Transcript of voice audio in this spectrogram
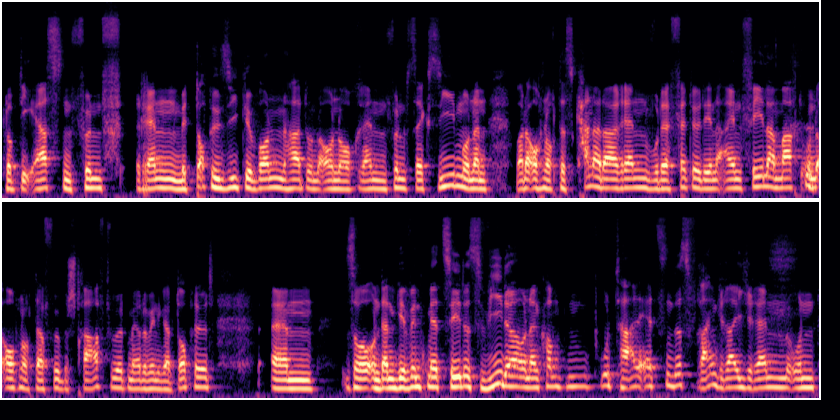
glaube die ersten fünf Rennen mit Doppelsieg gewonnen hat und auch noch Rennen 5, 6, 7 und dann war da auch noch das Kanada-Rennen, wo der Vettel den einen Fehler macht und auch noch dafür bestraft wird, mehr oder weniger doppelt. Ähm, so, und dann gewinnt Mercedes wieder und dann kommt ein brutal ätzendes Frankreich-Rennen und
